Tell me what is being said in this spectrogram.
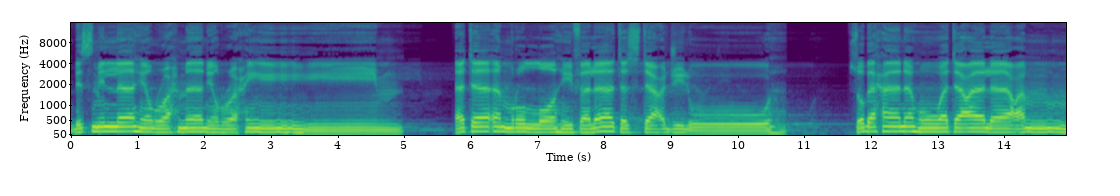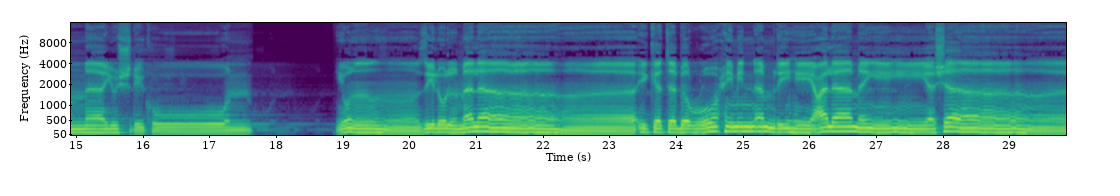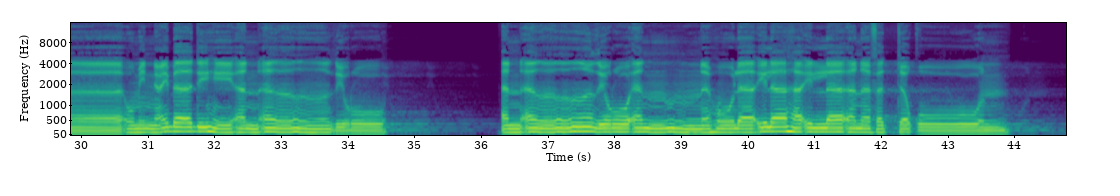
بسم الله الرحمن الرحيم. أتى أمر الله فلا تستعجلوه. سبحانه وتعالى عما يشركون. ينزل الملائكة بالروح من أمره على من يشاء. من عباده أن أنذروا أن أنذروا أنه لا إله إلا أنا فاتقون.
